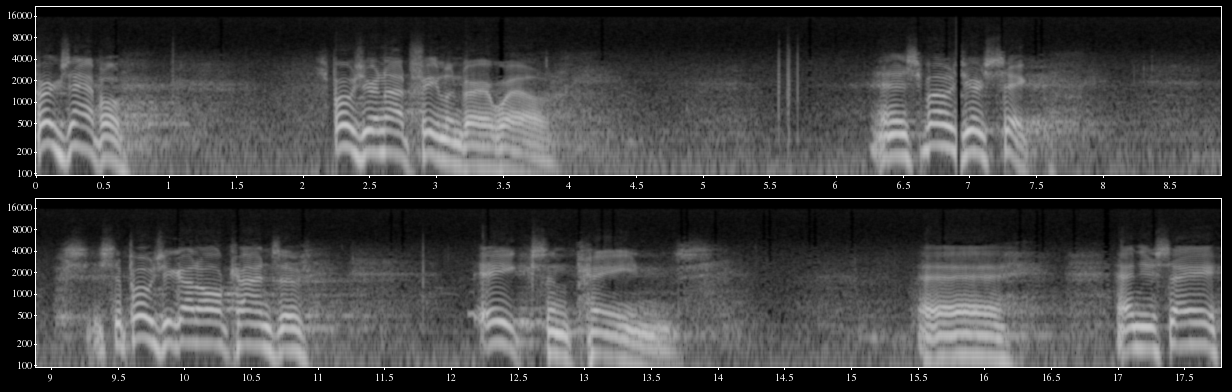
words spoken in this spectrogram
For example, suppose you're not feeling very well. And suppose you're sick. S- suppose you got all kinds of aches and pains. Uh, and you say,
